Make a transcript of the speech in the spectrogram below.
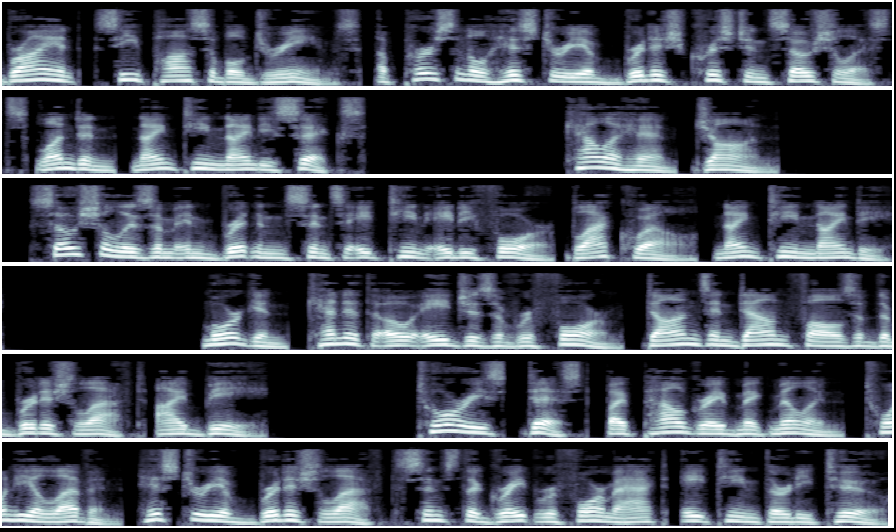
Bryant, See Possible Dreams, A Personal History of British Christian Socialists London, 1996 Callaghan, John. Socialism in Britain since 1884 Blackwell, 1990 Morgan, Kenneth O. Ages of Reform, Dawns and Downfalls of the British Left IB. Tauris, Dist, by Palgrave Macmillan, 2011, History of British Left since the Great Reform Act, 1832.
